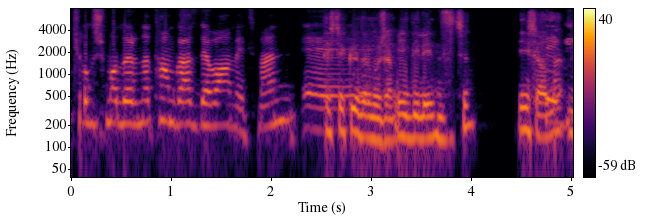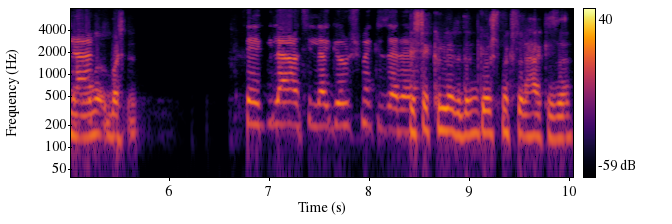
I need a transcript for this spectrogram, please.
çalışmalarına tam gaz devam etmen. Ee, teşekkür ederim hocam iyi dileğiniz için. İnşallah sevgiler, bunu baş... sevgiler Atilla. Görüşmek üzere. Teşekkürler ederim. Görüşmek üzere herkese.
